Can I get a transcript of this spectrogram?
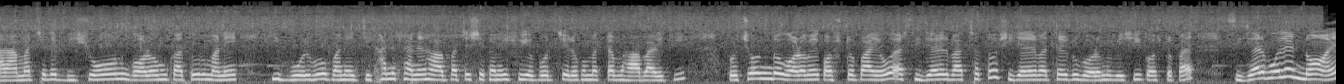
আর আমার ছেলে ভীষণ গরম কাতুর মানে কি বলব মানে যেখানে ফ্যানের হাওয়া পাচ্ছে সেখানেই শুয়ে পড়ছে, এরকম একটা ভাব আর কি। প্রচণ্ড গরমে কষ্ট পায় ও। আর সিজারের বাচ্চা তো, সিজারের বাচ্চা একটু গরমে বেশিই কষ্ট পায়। সিজার বলে নয়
